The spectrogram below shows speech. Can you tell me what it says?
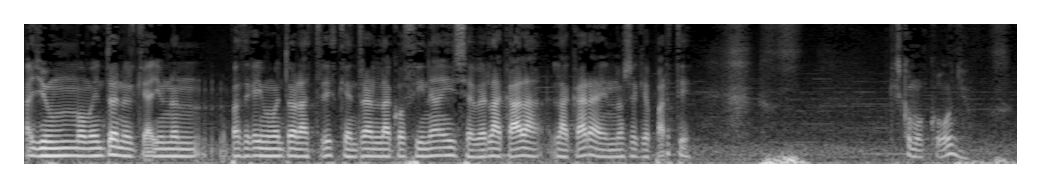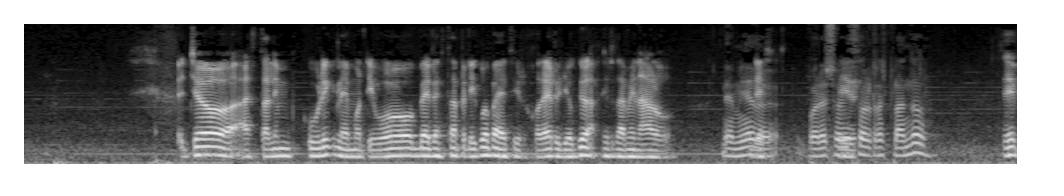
Hay un momento en el que hay una me parece que hay un momento de la actriz que entra en la cocina y se ve la cara la cara en no sé qué parte. Como coño. De hecho, a Stalin Kubrick le motivó ver esta película para decir, joder, yo quiero hacer también algo. De miedo. De- Por eso sí. hizo el resplandor. Sí,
